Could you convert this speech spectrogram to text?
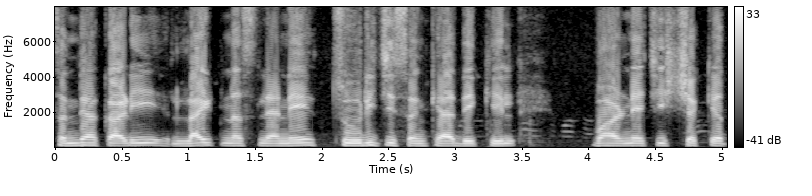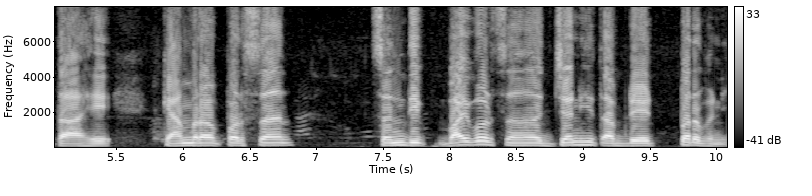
संध्याकाळी लाइट नसल्याने चोरीची संख्या देखील वाढण्याची शक्यता आहे. कॅमेरा पर्सन संदीप बायवरसह जनहित अपडेट परभणी.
